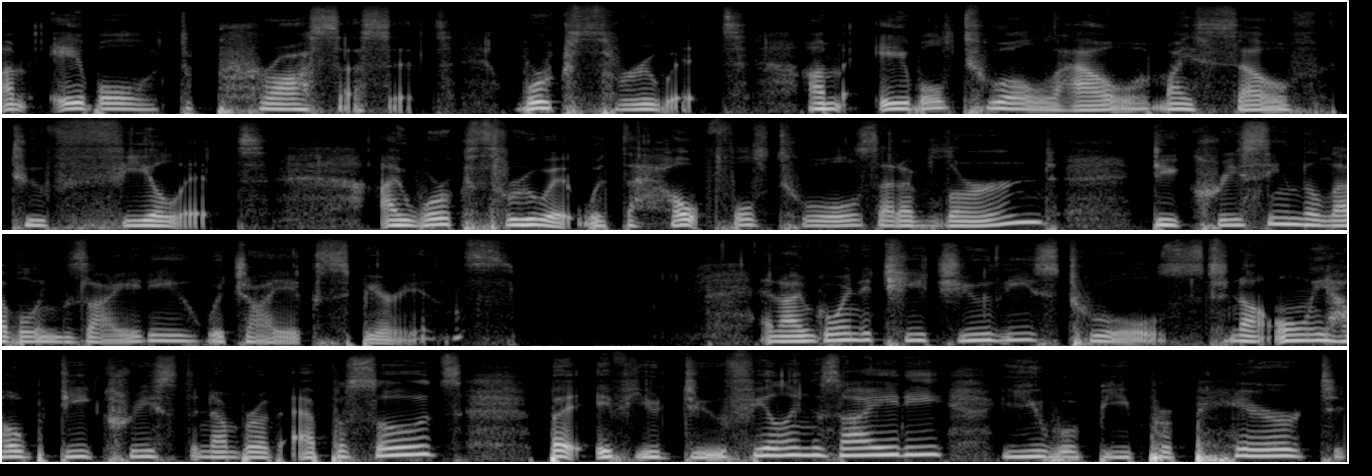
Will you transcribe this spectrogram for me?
I'm able to process it, work through it. I'm able to allow myself to feel it. I work through it with the helpful tools that I've learned, decreasing the level anxiety which I experience. And I'm going to teach you these tools to not only help decrease the number of episodes, but if you do feel anxiety, you will be prepared to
